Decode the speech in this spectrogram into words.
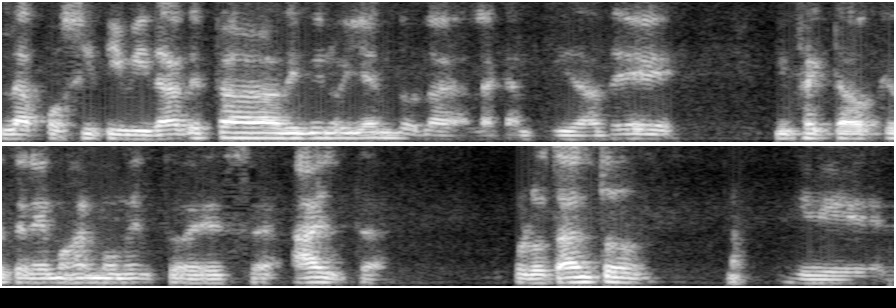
la positividad está disminuyendo, la, cantidad de infectados que tenemos al momento es alta. Por lo tanto, eh,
